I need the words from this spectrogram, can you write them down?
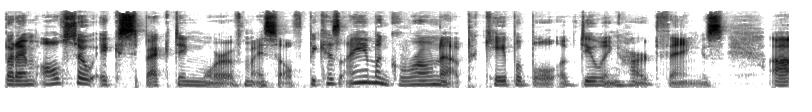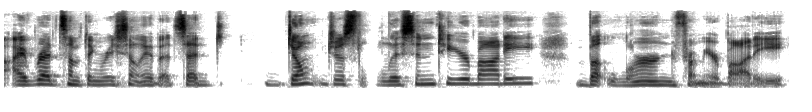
but I'm also expecting more of myself because I am a grown up capable of doing hard things. Uh, I read something recently that said, don't just listen to your body, but learn from your body.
